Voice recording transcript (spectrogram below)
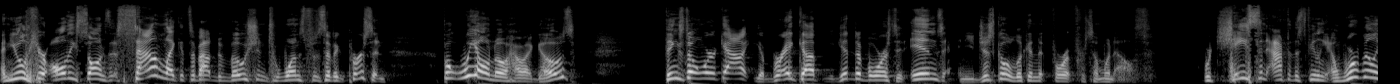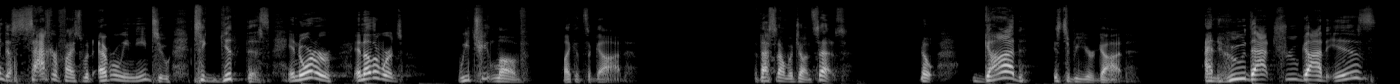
and you'll hear all these songs that sound like it's about devotion to one specific person. But we all know how it goes. Things don't work out, you break up, you get divorced, it ends, and you just go looking for it for someone else. We're chasing after this feeling, and we're willing to sacrifice whatever we need to to get this. In order, in other words, we treat love like it's a God. But that's not what John says. No, God is to be your God. And who that true God is,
